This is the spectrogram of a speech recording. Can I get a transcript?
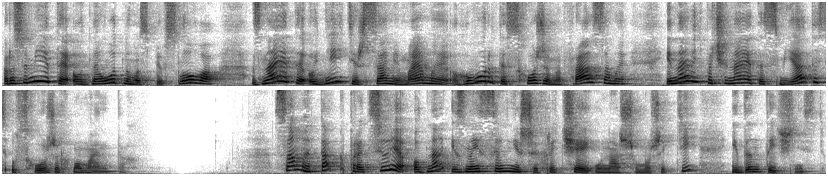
Розумієте одне одного з півслова, знаєте одні й ті ж самі меми, говорите схожими фразами і навіть починаєте сміятись у схожих моментах. Саме так працює одна із найсильніших речей у нашому житті ідентичність.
